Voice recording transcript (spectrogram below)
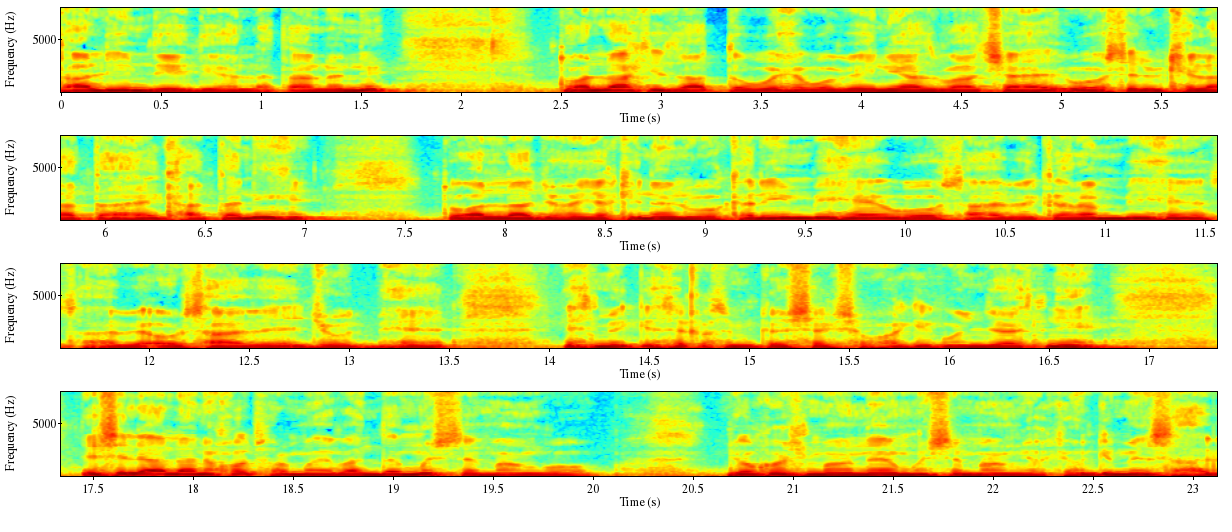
تعلیم دے دیا اللہ تعالیٰ نے تو اللہ کی ذات تو وہ ہے، وہ بے نیاز بادشاہ ہے، وہ صرف کھلاتا ہے، کھاتا نہیں ہے۔ تو اللہ جو ہے یقیناً وہ کریم بھی ہے، وہ صاحب کرم بھی ہے، صاحب اور صاحب جھوٹ بھی ہے اس میں کسی قسم کے شک شبہ کی گنجائش نہیں اس لیے اللہ نے خود فرمایا، بندہ مجھ سے مانگو۔ جو کچھ مانگنا ہے مجھ سے مانگو، کیونکہ میں صاحب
